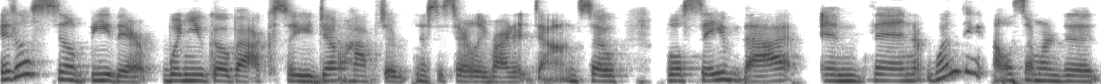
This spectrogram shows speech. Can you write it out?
it'll still be there when you go back. So you don't have to necessarily write it down. So we'll save that. And then one thing else I wanted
